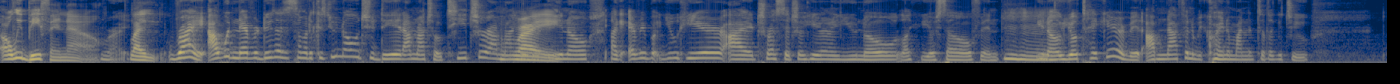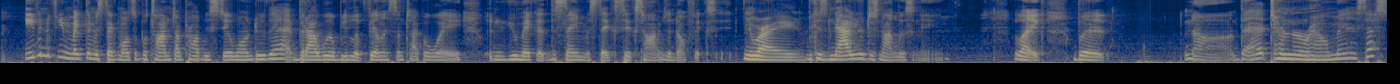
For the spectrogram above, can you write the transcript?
are we beefing now? Right. Like, Right. I would never do that to somebody because you know what you did. I'm not your teacher. I'm not Right. you know, like everybody you here. I trust that you're here and you know, like yourself, and mhm. you know you'll take care of it. I'm not gonna be craning my neck to look at you. Even if you make the mistake multiple times, I probably still won't do that. But I will be look, feeling some type of way, and you make a, the same mistake six times and don't fix it right. because now you're just not listening. Like, but nah, that turning around, man, that's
